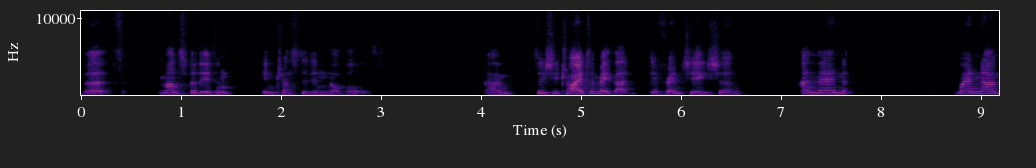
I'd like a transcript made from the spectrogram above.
that Mansfield isn't interested in novels. Um, so she tried to make that differentiation. And then when uh,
